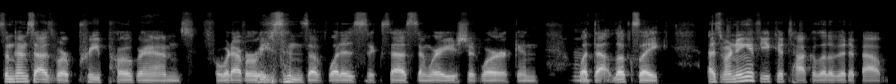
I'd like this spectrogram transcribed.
sometimes as we're pre-programmed for whatever reasons of what is success and where you should work and mm-hmm. what that looks like i was wondering if you could talk a little bit about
